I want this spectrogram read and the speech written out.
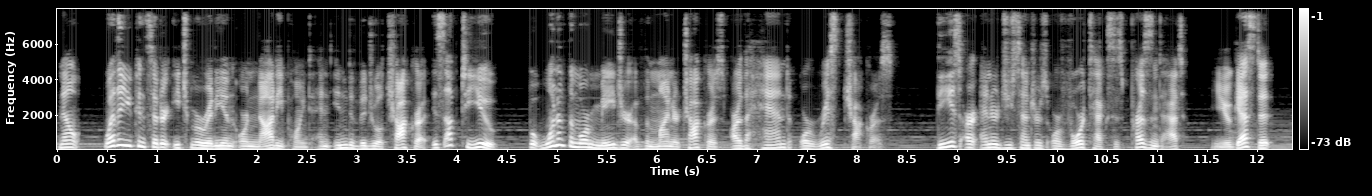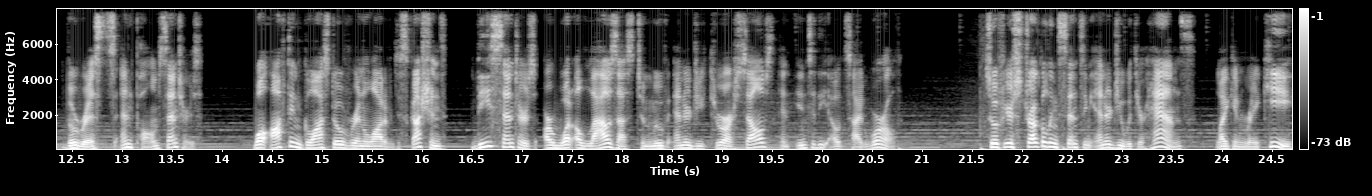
Now, whether you consider each meridian or nadi point an individual chakra is up to you, but one of the more major of the minor chakras are the hand or wrist chakras. These are energy centers or vortexes present at, you guessed it, the wrists and palm centers. While often glossed over in a lot of discussions, these centers are what allows us to move energy through ourselves and into the outside world. So if you're struggling sensing energy with your hands, like in Reiki,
